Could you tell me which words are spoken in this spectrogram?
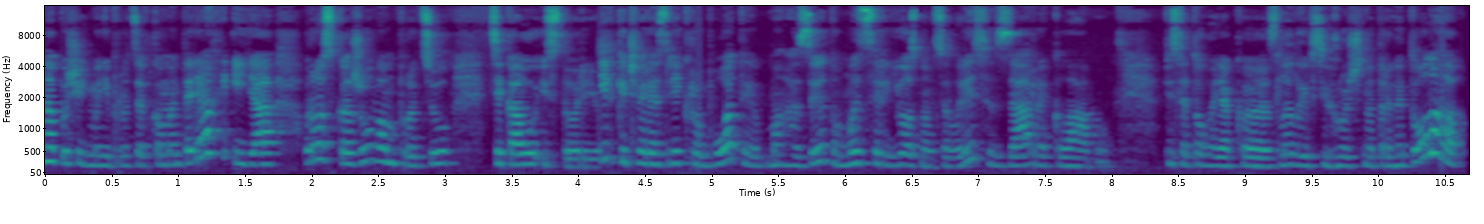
напишіть мені про це в коментарях, і я розкажу вам про цю цікаву історію. Тільки через рік роботи магазину ми серйозно взялися за рекламу. Після того як е, злили всі гроші на таргетолога,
